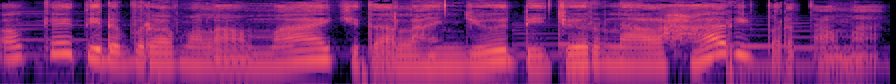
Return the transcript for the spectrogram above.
Oke, tidak berlama-lama kita lanjut di jurnal hari pertama.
